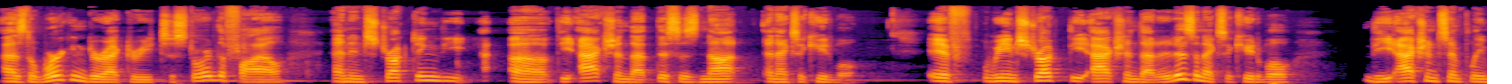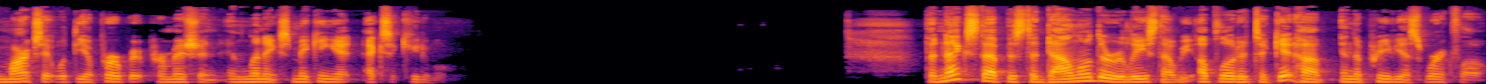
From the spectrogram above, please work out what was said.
as the working directory to store the file and instructing the, uh, the action that this is not an executable. If we instruct the action that it is an executable, the action simply marks it with the appropriate permission in Linux, making it executable. The next step is to download the release that we uploaded to GitHub in the previous workflow.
